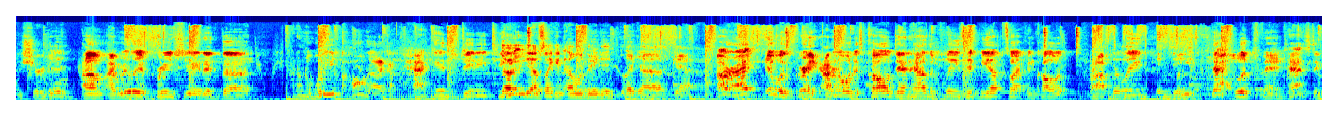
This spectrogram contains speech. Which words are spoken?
He sure did. Um, I really appreciated the. I don't know what do you call that? Like a package DDT? Uh, yeah, it's like an elevated, like a yeah. All right, it was great. I don't know what it's called. Danhausen, please hit me up so I can call it properly. Indeed. That looked fantastic.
